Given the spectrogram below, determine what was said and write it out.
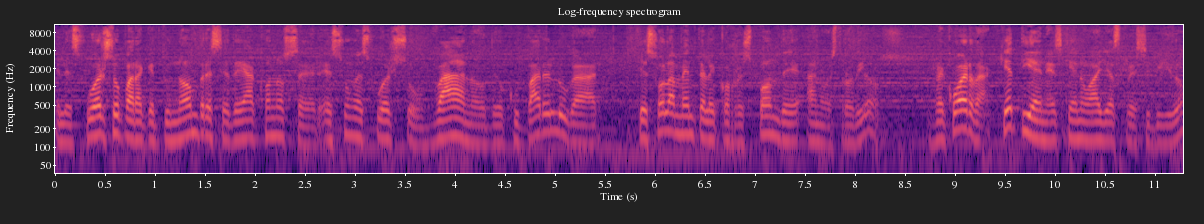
El esfuerzo para que tu nombre se dé a conocer es un esfuerzo vano de ocupar el lugar que solamente le corresponde a nuestro Dios. Recuerda, ¿qué tienes que no hayas recibido?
